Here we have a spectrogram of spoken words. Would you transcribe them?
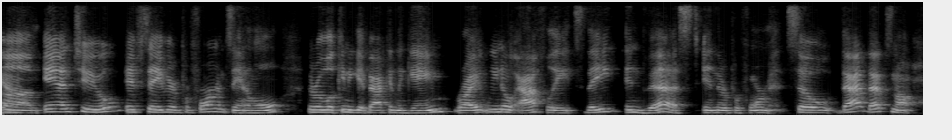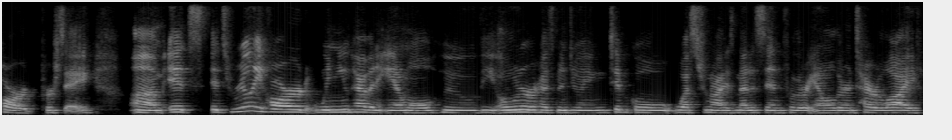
Yeah. Um, and two, if say they're a performance animal, they're looking to get back in the game, right? We know athletes they invest in their performance, so that that's not hard per se. Um, it's it's really hard when you have an animal who the owner has been doing typical westernized medicine for their animal their entire life,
